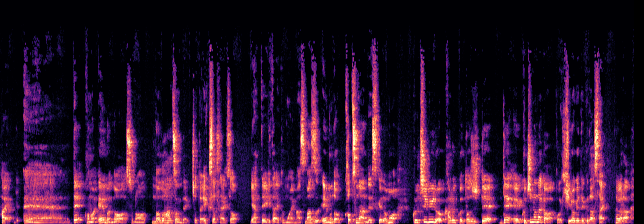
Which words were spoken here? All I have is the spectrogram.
はい、えーで、この M のその喉発音でちょっとエクササイズをやっていきたいと思います。まず M のコツなんですけども、唇を軽く閉じて、で、えー口の中はこう広げてください。だから、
